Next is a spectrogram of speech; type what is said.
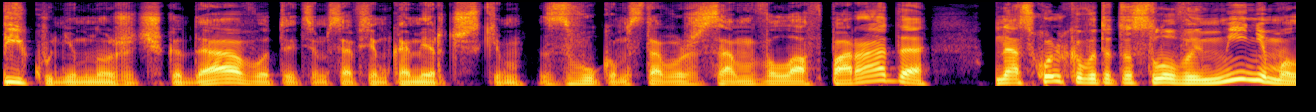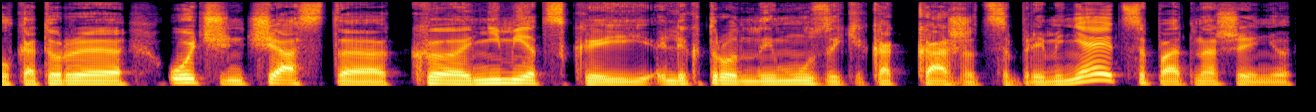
пику немножечко, да, вот этим совсем коммерческим звуком с того же самого лав-парада. Насколько вот это слово «минимал», которое очень часто к немецкой электронной музыке, как кажется, применяется по отношению,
